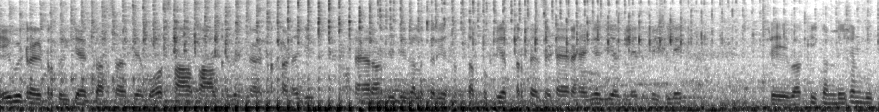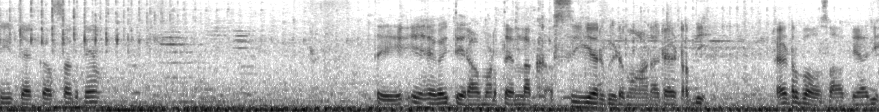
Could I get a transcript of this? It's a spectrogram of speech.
ਇਹ ਵੀ ਟਰੈਕਟਰ ਤੁਸੀਂ ਚੈੱਕ ਕਰ ਸਕਦੇ ਹੋ, ਬਹੁਤ ਸਾਫ਼ ਹਾਲਤ ਦੇ ਵਿੱਚ ਟਰੈਕਟਰ ਖੜਾ ਜੀ। ਟਾਇਰਾਂ ਦੀ ਜੇ ਗੱਲ ਕਰੀਏ 70 ਤੋਂ 75 ਪੈਸੇ ਟਾਇਰ ਹੈਗੇ ਜੀ ਅਗਲੇ ਤੇ ਪਿਛਲੇ। ਤੇ ਬਾਕੀ ਕੰਡੀਸ਼ਨ ਵੀ ਤੁਸੀਂ ਚੈੱਕ ਕਰ ਸਕਦੇ ਹੋ। ਤੇ ਇਹ ਹੈਗਾ ਜੀ 13 ਮੜ 3 ਲੱਖ 80 ਹਜ਼ਾਰ ਰੁਪਏ ਡਿਮਾਂਡ ਹੈ ਟਰੈਕਟਰ ਦੀ। ਟਰੈਕਟਰ ਬਹੁਤ ਸਾਫ਼ ਪਿਆ ਜੀ।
